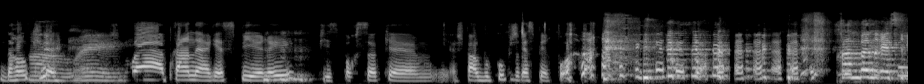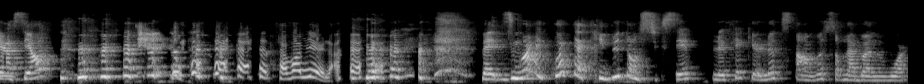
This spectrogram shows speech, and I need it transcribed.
Donc, ah, euh, je dois apprendre à respirer. puis c'est pour ça que euh, je parle beaucoup puis je respire pas. Prends une bonne respiration. ça va mieux, là. ben, dis-moi, à quoi t'attribues ton succès? Le fait que là, tu t'en vas sur la bonne voie?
